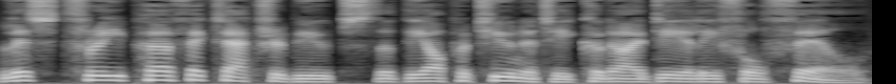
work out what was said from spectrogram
list three perfect attributes that the opportunity could ideally fulfill.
